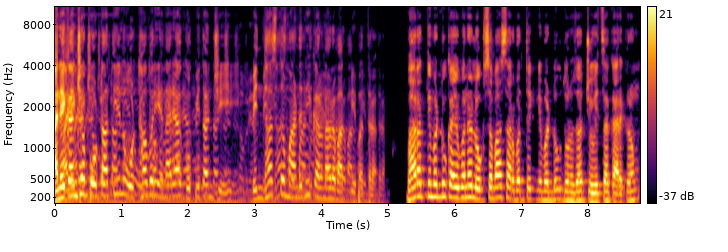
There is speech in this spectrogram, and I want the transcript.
अनेकांच्या पोटातील ओठावर येणाऱ्या गोपितांची बिनधास्त मांडणी करणारं बातमीपत्र. भारत निवडणूक आयोगानं लोकसभा सार्वत्रिक निवडणूक दोन हजार चोवीसचा कार्यक्रम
